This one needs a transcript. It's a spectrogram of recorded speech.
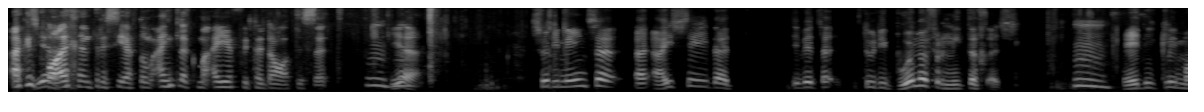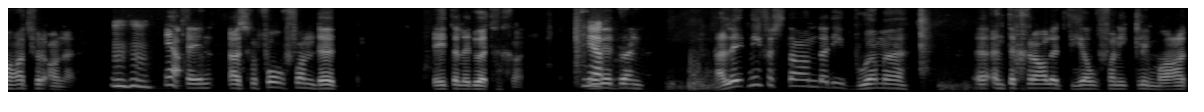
Ek is Ja. baie geïnteresseerd om eintlik my eie voete daar te sit. Mhm. Ja. So die mense uh, hy sê dat jy weet uh, toe die bome vernietig is, Mhm. het die klimaat verander. Mhm. en as gevolg van dit het hulle dood gegaan. Jy Ja. weet want hulle het nie verstaan dat die bome 'n integrale deel van die klimaat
